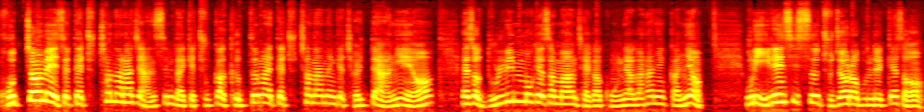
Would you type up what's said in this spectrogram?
고점에 있을 때 추천을 하지 않습니다. 이렇게 주가 급등할 때 추천하는 게 절대 아니에요. 그래서 눌림목에서만 제가 공략을 하니까요. 우리 이렌시스 주주 여러분들께서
